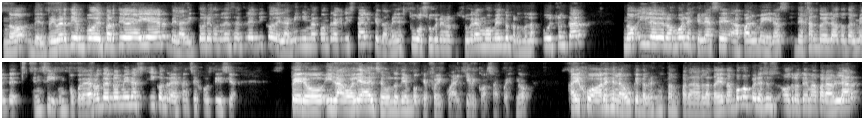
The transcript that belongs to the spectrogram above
¿no? Del primer tiempo del partido de ayer, de la victoria contra el Atlético, de la mínima contra Cristal, que también estuvo su, su gran momento, pero no las pudo chuntar, ¿no? Y le de los goles que le hace a Palmeiras, dejando de lado totalmente en sí un poco la derrota de Palmeiras y contra Defensa y Justicia. Pero, y la goleada del segundo tiempo, que fue cualquier cosa, pues, ¿no? Hay jugadores en la U que tal vez no están para dar la talla tampoco, pero eso es otro tema para hablar.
